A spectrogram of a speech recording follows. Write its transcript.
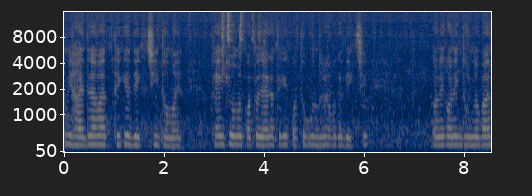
আমি হায়দ্রাবাদ থেকে দেখছি তোমায়। থ্যাংক ইউ আমার কত জায়গা থেকে কত বন্ধুরা আমাকে দেখছে। অনেক অনেক ধন্যবাদ।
